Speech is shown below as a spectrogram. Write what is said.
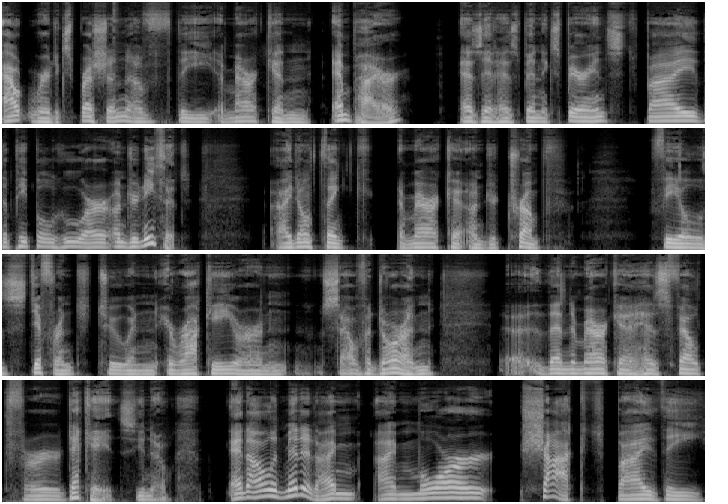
outward expression of the American empire as it has been experienced by the people who are underneath it. I don't think America under Trump feels different to an Iraqi or an Salvadoran uh, than America has felt for decades, you know. And I'll admit it, I'm I'm more shocked by the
